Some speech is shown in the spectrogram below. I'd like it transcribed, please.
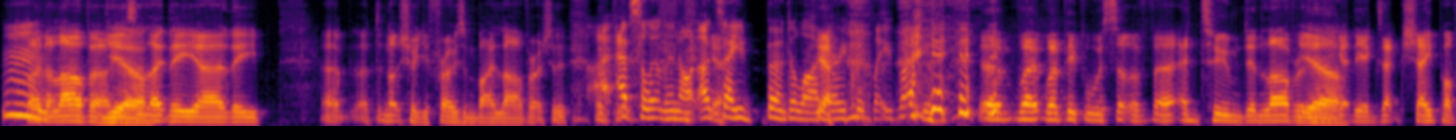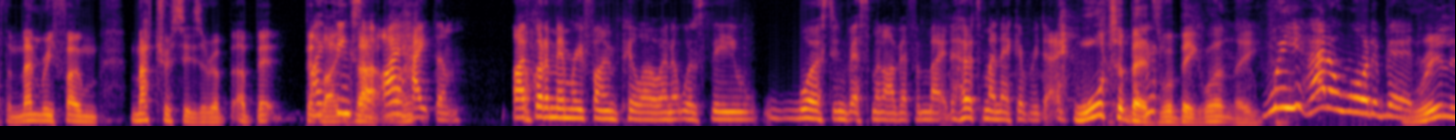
by the lava. Yeah. It's like the uh, the. Uh, I'm not sure you're frozen by lava actually. Uh, Absolutely not. I'd say you burned alive Yeah. very quickly. But um, where, where people were sort of uh, entombed in lava and then you get the exact shape of them. Memory foam mattresses are a, a bit, bit I like think that. so. I right? hate them. I've got a memory foam pillow, and it was the worst investment I've ever made. It hurts my neck every day. Water beds were big, weren't they? We had a waterbed. Really?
